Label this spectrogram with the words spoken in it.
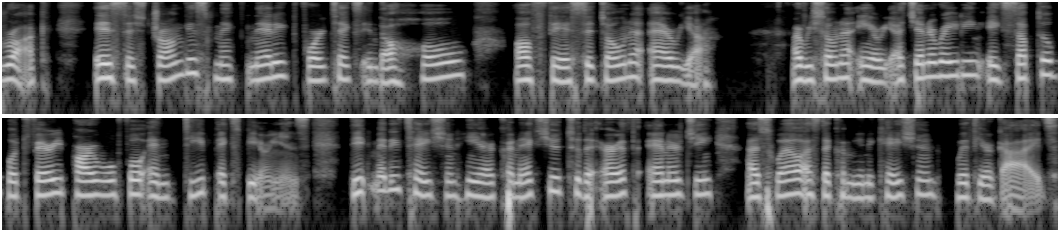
Rock is the strongest magnetic vortex in the whole of the Sedona area, Arizona area, generating a subtle but very powerful and deep experience. Deep meditation here connects you to the earth energy as well as the communication with your guides,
